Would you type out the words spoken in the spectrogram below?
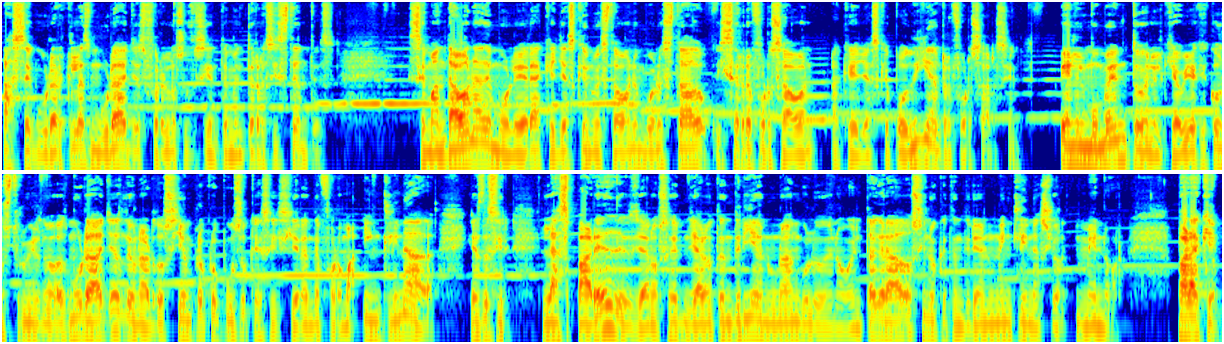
asegurar que las murallas fueran lo suficientemente resistentes. Se mandaban a demoler aquellas que no estaban en buen estado y se reforzaban aquellas que podían reforzarse. En el momento en el que había que construir nuevas murallas, Leonardo siempre propuso que se hicieran de forma inclinada, es decir, las paredes ya no, ya no tendrían un ángulo de 90 grados, sino que tendrían una inclinación menor. ¿Para qué?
